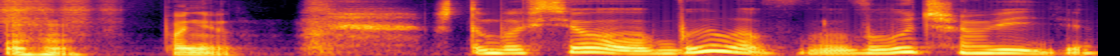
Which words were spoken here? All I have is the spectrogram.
Угу. Понятно чтобы все было в лучшем виде.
